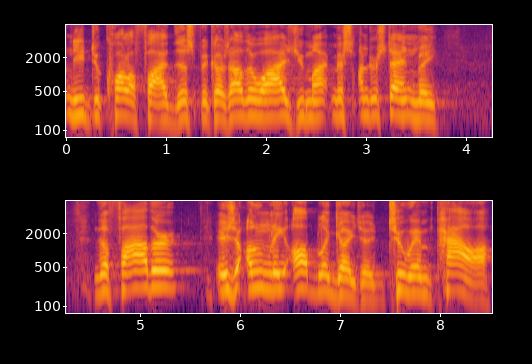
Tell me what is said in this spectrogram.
need to qualify this because otherwise you might misunderstand me. The Father is only obligated to empower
